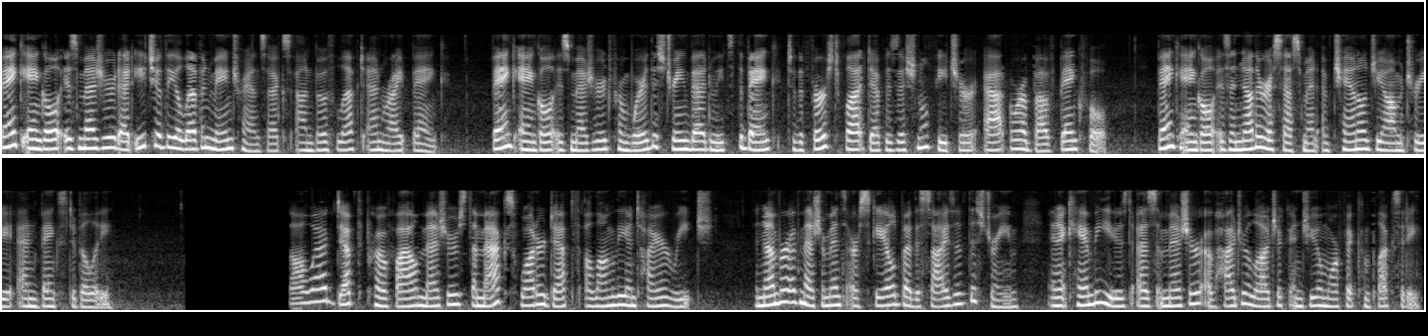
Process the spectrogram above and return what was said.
Bank angle is measured at each of the 11 main transects on both left and right bank. Bank angle is measured from where the stream bed meets the bank to the first flat depositional feature at or above bankfull. Bank angle is another assessment of channel geometry and bank stability. Thalweg depth profile measures the max water depth along the entire reach. The number of measurements are scaled by the size of the stream, and it can be used as a measure of hydrologic and geomorphic complexity.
